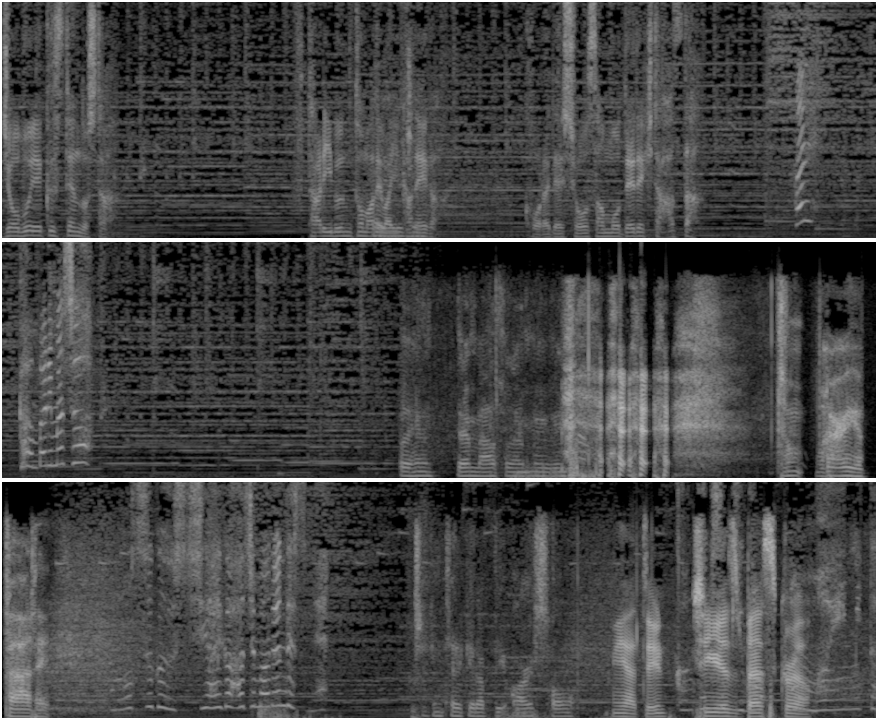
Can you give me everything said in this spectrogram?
ジョブエクステンドした。2人分とまではいかねえがこれで賞賛も出てきたはずだ頑張りましょう But him, their mouths aren't moving. Don't worry about it. もうすぐ試合が始まるんですね She can take it up the arsehole. Yeah, dude. She is best girl. 満員みた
